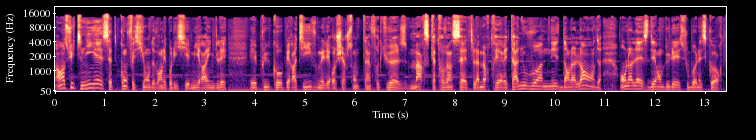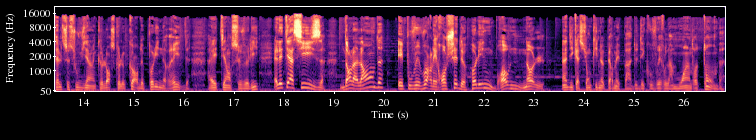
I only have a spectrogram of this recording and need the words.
a ensuite nié cette confession devant les policiers. Mira Hindley est plus coopérative, mais les recherches sont infructueuses. Mars 87, la meurtrière est à nouveau amenée dans la lande. On la laisse déambuler sous bonne escorte. Elle se souvient que lorsque le corps de Pauline Reed a été enseveli, elle était assise dans la lande et pouvait voir les rochers de Hollin Brown Knoll, indication qui ne permet pas de découvrir la moindre tombe.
